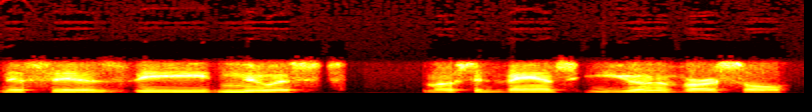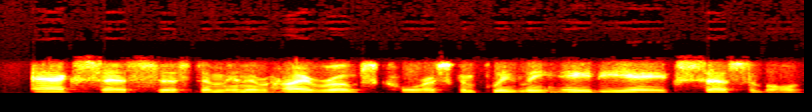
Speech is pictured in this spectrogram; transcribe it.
This is the newest, most advanced universal access system in a high ropes course, completely ADA accessible,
